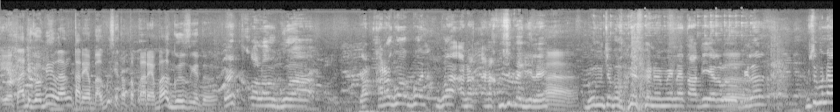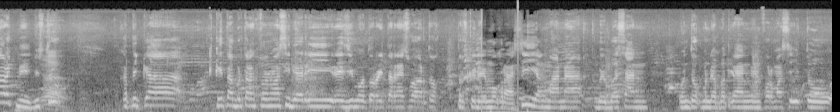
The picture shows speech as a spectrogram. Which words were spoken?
ya tadi gue bilang karya bagus ya tetap karya bagus gitu. Eh kalau ya, karena gua gua gua anak-anak musik lagi le. Ah. Gua mencoba fenomena tadi yang lu bilang bisa menarik nih. Justru Ah. ketika kita bertransformasi dari rezim otoriternya Soeharto terus ke demokrasi yang mana kebebasan untuk mendapatkan informasi itu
